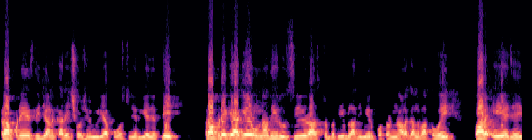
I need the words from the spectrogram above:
ਟਰੰਪ ਨੇ ਇਸ ਦੀ ਜਾਣਕਾਰੀ ਸੋਸ਼ਲ ਮੀਡੀਆ ਪੋਸਟ ਜ਼ਰੀਏ ਦਿੱਤੀ। ਟਰੰਪ ਨੇ ਕਿਹਾ ਕਿ ਉਹਨਾਂ ਦੀ ਰੂਸੀ ਰਾਸ਼ਟਰਪਤੀ ਵਲਾਦੀਮੀਰ ਪੁਤਿਨ ਨਾਲ ਗੱਲਬਾਤ ਹੋਈ, ਪਰ ਇਹ ਅਜਿਹੀ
